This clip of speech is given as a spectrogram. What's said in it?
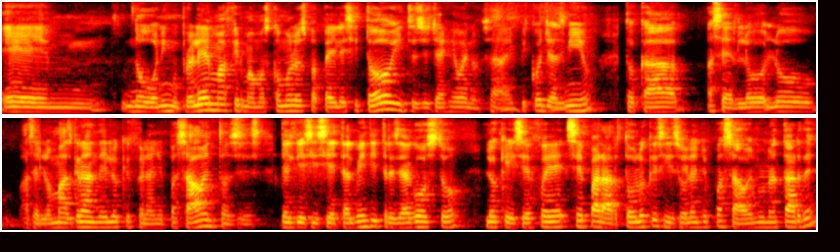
Em, no hubo ningún problema, firmamos como los papeles y todo y entonces yo ya dije, bueno, o sea, Épico ya es mío, toca hacerlo, lo, hacerlo más grande de lo que fue el año pasado. Entonces del 17 al 23 de agosto lo que hice fue separar todo lo que se hizo el año pasado en una tarde,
